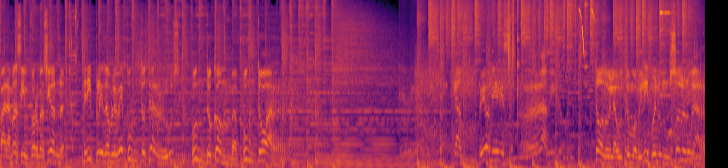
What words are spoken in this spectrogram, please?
Para más información www.terrus.com.ar Campeones Radio. Todo el automovilismo en un solo lugar.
